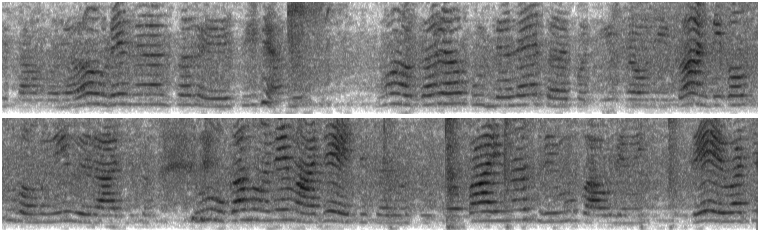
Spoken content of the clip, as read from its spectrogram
पितांबर एवढे निरंतर हेची ध्यान मकर कुंडले तळपती श्रवणी कंटी कौस्तुभ म्हणी विराजित. तू का म्हणे माझे सर्व सुख पाय नस आवडेने देवाचे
